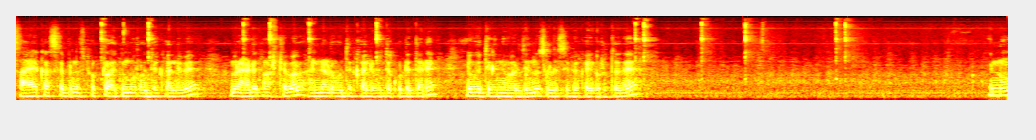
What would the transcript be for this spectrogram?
ಸಹಾಯಕ ಸಬ್ ಇನ್ಸ್ಪೆಕ್ಟರ್ ಹದಿಮೂರು ಹುದ್ದೆ ಖಾಲಿವೆ ಆಮೇಲೆ ಹೆಡ್ ಕಾನ್ಸ್ಟೇಬಲ್ ಹನ್ನೆರಡು ಹುದ್ದೆ ಖಾಲಿ ಹುದ್ದೆ ಕೊಟ್ಟಿದ್ದಾರೆ. ಈ ಹುದ್ದೆಗೆ ನೀವು ಅರ್ಜಿಯನ್ನು ಸಲ್ಲಿಸಬೇಕಾಗಿರುತ್ತದೆ. ಇನ್ನು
